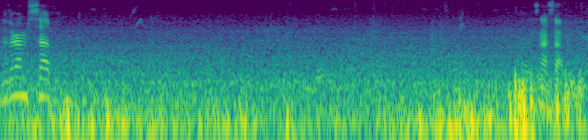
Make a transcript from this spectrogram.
Another M7. Oh, It's not stopping here.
